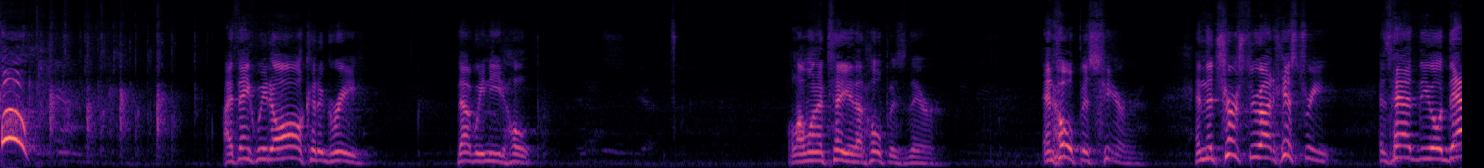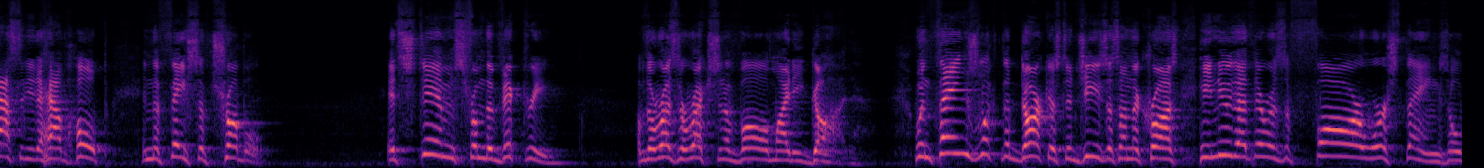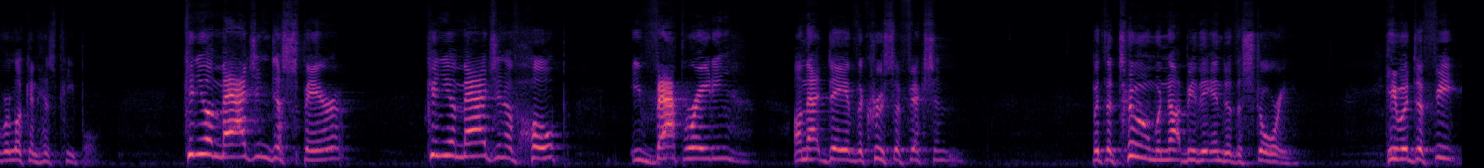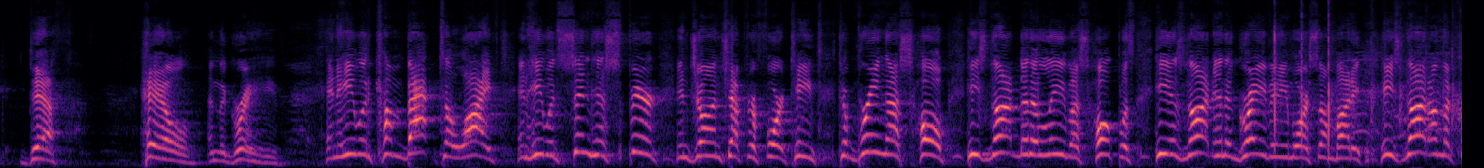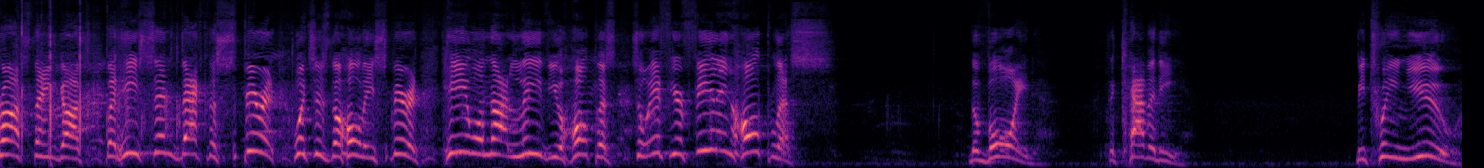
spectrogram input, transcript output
Woo! I think we'd all could agree that we need hope. Well, I want to tell you that hope is there. And hope is here. And the church throughout history has had the audacity to have hope in the face of trouble. It stems from the victory of the resurrection of Almighty God. When things looked the darkest to Jesus on the cross, he knew that there was far worse things overlooking his people. Can you imagine despair? Can you imagine of hope evaporating on that day of the crucifixion? But the tomb would not be the end of the story. He would defeat death, hell, and the grave and he would come back to life and he would send his spirit in John chapter 14 to bring us hope. He's not going to leave us hopeless. He is not in a grave anymore, somebody. He's not on the cross, thank God. But he sent back the spirit, which is the Holy Spirit. He will not leave you hopeless. So if you're feeling hopeless, the void, the cavity between you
